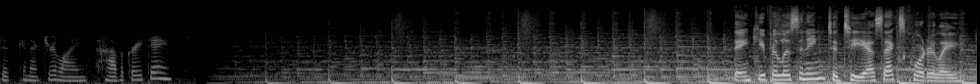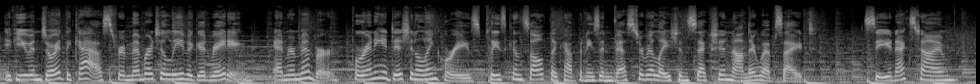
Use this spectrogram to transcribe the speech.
disconnect your lines. Have a great day. Thank you for listening to TSX Quarterly. If you enjoyed the cast, remember to leave a good rating. And remember, for any additional inquiries, please consult the company's investor relations section on their website. See you next time.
